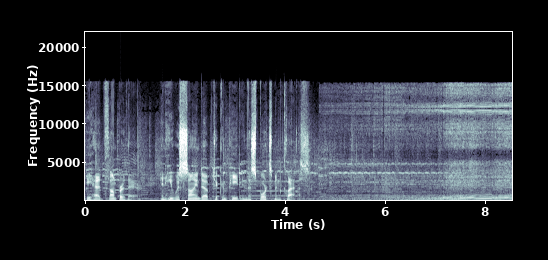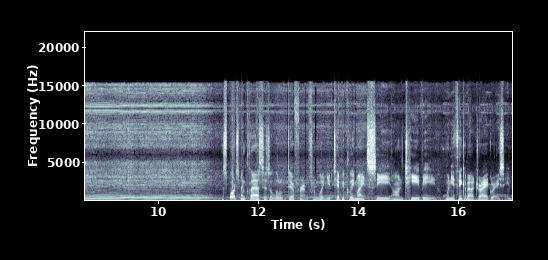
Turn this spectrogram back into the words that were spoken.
He had Thumper there, and he was signed up to compete in the sportsman class. The sportsman class is a little different from what you typically might see on TV when you think about drag racing.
